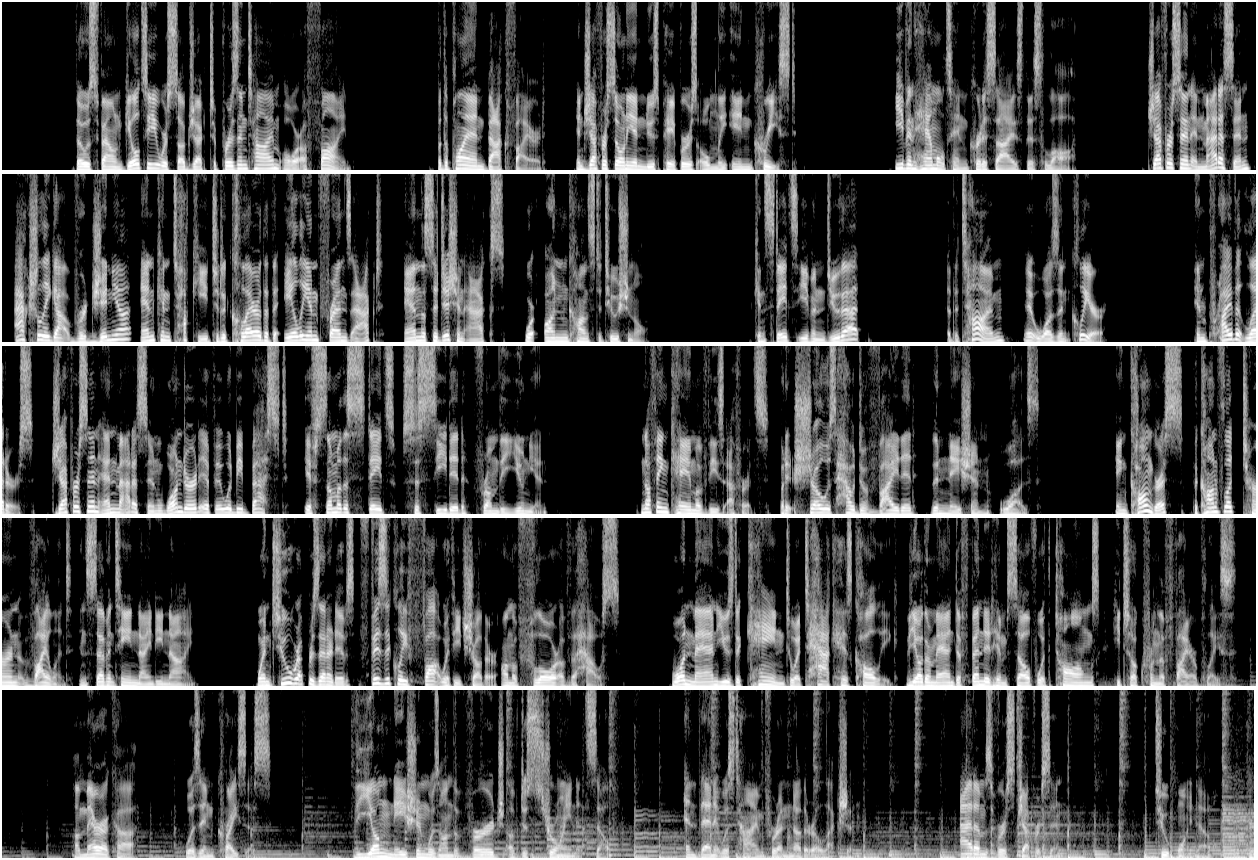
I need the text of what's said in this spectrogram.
Those found guilty were subject to prison time or a fine. But the plan backfired and Jeffersonian newspapers only increased. Even Hamilton criticized this law. Jefferson and Madison actually got Virginia and Kentucky to declare that the Alien Friends Act and the Sedition Acts were unconstitutional. Can states even do that? At the time, it wasn't clear. In private letters, Jefferson and Madison wondered if it would be best if some of the states seceded from the Union. Nothing came of these efforts, but it shows how divided the nation was. In Congress, the conflict turned violent in 1799 when two representatives physically fought with each other on the floor of the House. One man used a cane to attack his colleague. The other man defended himself with tongs he took from the fireplace. America was in crisis. The young nation was on the verge of destroying itself. And then it was time for another election. Adams versus Jefferson 2.0.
